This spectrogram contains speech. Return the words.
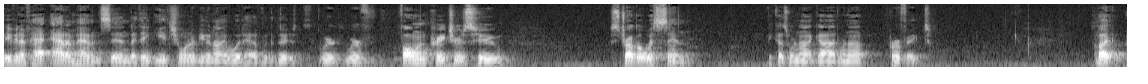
Even if Adam hadn't sinned, I think each one of you and I would have. We're, we're fallen creatures who struggle with sin because we're not God, we're not perfect. But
